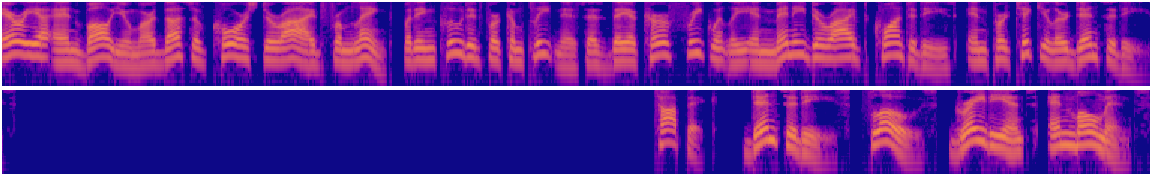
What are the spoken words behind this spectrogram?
Area and volume are thus of course derived from length, but included for completeness as they occur frequently in many derived quantities, in particular densities. Topic: Densities, flows, gradients, and moments.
